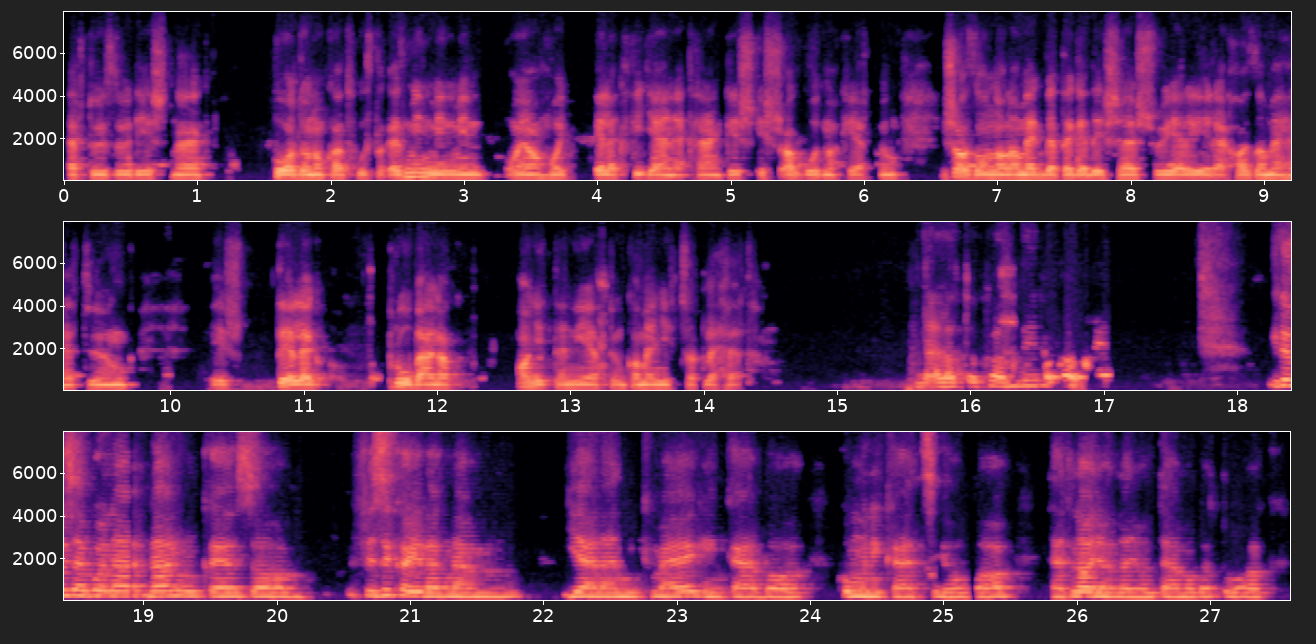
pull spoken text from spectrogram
fertőződésnek, kordonokat húztak, ez mind-mind-mind olyan, hogy tényleg figyelnek ránk, és, és aggódnak értünk, és azonnal a megbetegedés első jelére hazamehetünk, és tényleg próbálnak annyit tenni értünk, amennyit csak lehet. Nálatok, Andi? Igazából nálunk ez a fizikailag nem jelenik meg, inkább a kommunikációba, tehát nagyon-nagyon támogatóak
